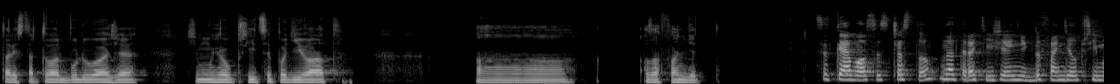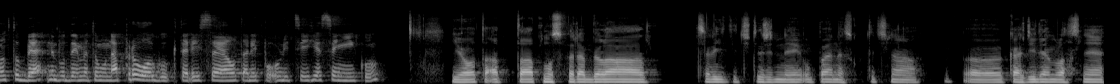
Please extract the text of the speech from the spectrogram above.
tady startovat budu a že, že můžou přijít se podívat a, a zafandit. Setkával se často na trati, že někdo fandil přímo tobě, nebo dejme tomu na prologu, který se jel tady po ulicích Jeseníku? Jo, ta, ta atmosféra byla celý ty čtyři dny úplně neskutečná. Každý den vlastně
